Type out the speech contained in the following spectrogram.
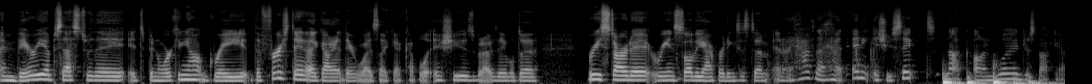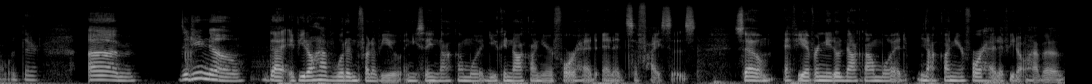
I'm very obsessed with it. It's been working out great. The first day that I got it, there was like a couple of issues, but I was able to restart it, reinstall the operating system, and I have not had any issues. Six, knock on wood, just knocking on wood there. Um, did you know that if you don't have wood in front of you and you say knock on wood, you can knock on your forehead and it suffices? So if you ever need to knock on wood, knock on your forehead if you don't have a,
